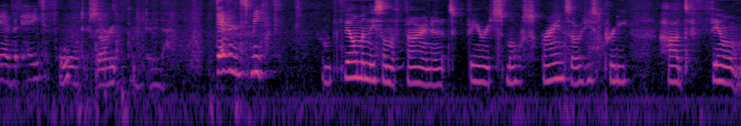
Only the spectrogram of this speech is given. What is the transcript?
Yeah, but he's a forward. so sorry. I'm not gonna do that. Devon Smith. I'm filming this on the phone and it's a very small screen, so it is pretty hard to film.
